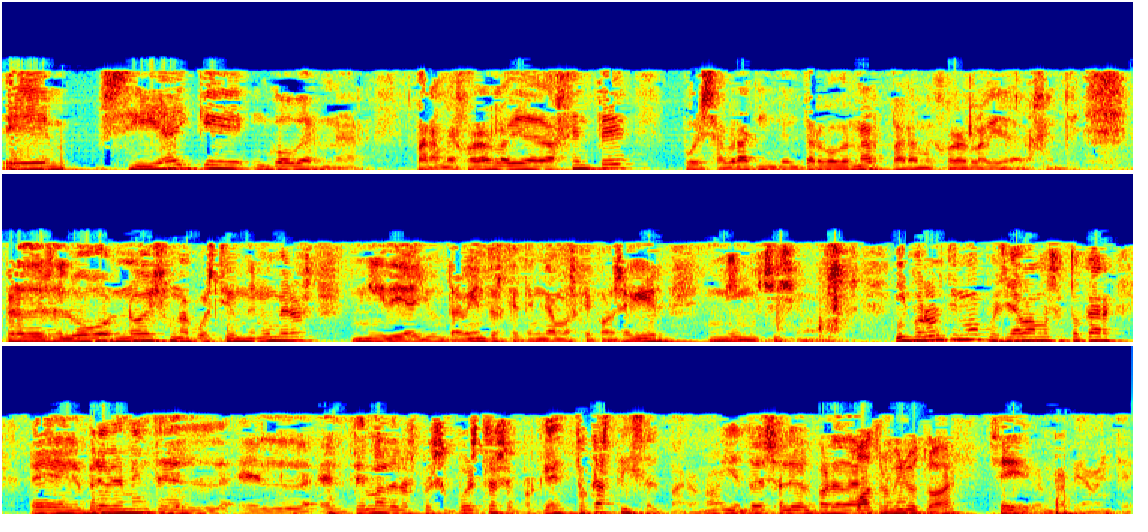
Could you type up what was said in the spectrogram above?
Eh, si hay que gobernar para mejorar la vida de la gente, pues habrá que intentar gobernar para mejorar la vida de la gente. Pero desde luego no es una cuestión de números ni de ayuntamientos que tengamos que conseguir, ni muchísimo menos. Y por último, pues ya vamos a tocar eh, brevemente el, el- el tema de los presupuestos, eh, porque tocasteis el paro, ¿no? Y entonces salió el paro de Cuatro Aracena. minutos, ¿eh? Sí, rápidamente.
